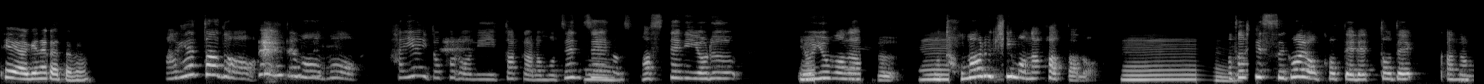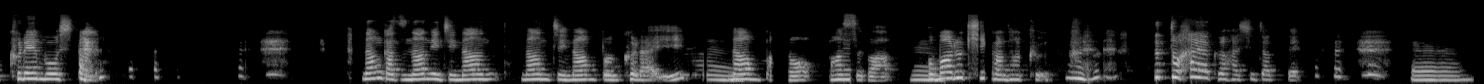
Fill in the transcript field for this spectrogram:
手あげなかったの？あげたの。でももう、早いところにいたから、もう全然うんバス停に寄る余裕もなく、うもう止まる気もなかったの。ん。私すごい怒ってレッドであのクレームをしたの。何月何日何何時何分くらい、うん。ナンパのバスがうん止まる気がなく、ずっと早く走っちゃって。うん。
